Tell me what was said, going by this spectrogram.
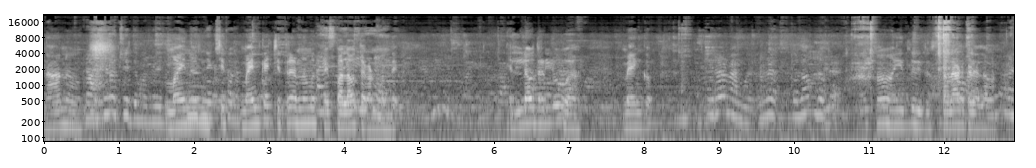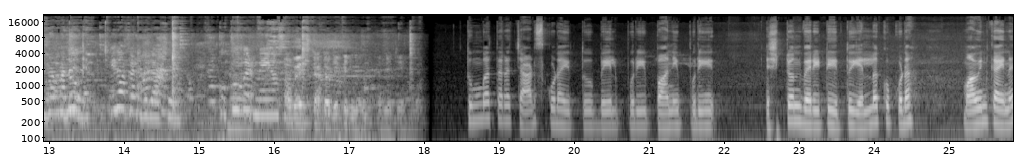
ನಾನು. ಮೈನ ಮೈನ್ಕಾಯಿ ಚಿತ್ರಾನ್ನ ಮತ್ತು ಪಲಾವ್ ತಗೊಂಡು ಬಂದೆ ಎಲ್ಲದರಲ್ಲೂ ಮ್ಯಾಂಗೋ. ಹಾಂ ಇದು ಇದು ಸಲಾಡ್ಗಳೆಲ್ಲವ ಕುಕ್ಕುಂಬರ್ ಮೇಯೋ ತುಂಬ ಥರ ಚಾಟ್ಸ್ ಕೂಡ ಇತ್ತು. ಬೇಲ್ಪುರಿ ಪಾನಿಪುರಿ ಎಷ್ಟೊಂದು ವೆರೈಟಿ ಇತ್ತು. ಎಲ್ಲಕ್ಕೂ ಕೂಡ ಮಾವಿನಕಾಯಿನ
